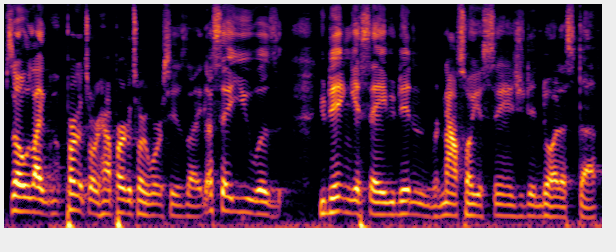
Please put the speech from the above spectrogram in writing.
so like purgatory, how purgatory works is like, let's say you was you didn't get saved, you didn't renounce all your sins, you didn't do all that stuff.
